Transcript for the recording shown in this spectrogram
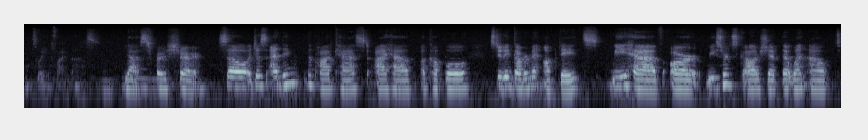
that's where you find us. Yes, for sure. So, just ending the podcast, I have a couple student government updates. We have our research scholarship that went out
